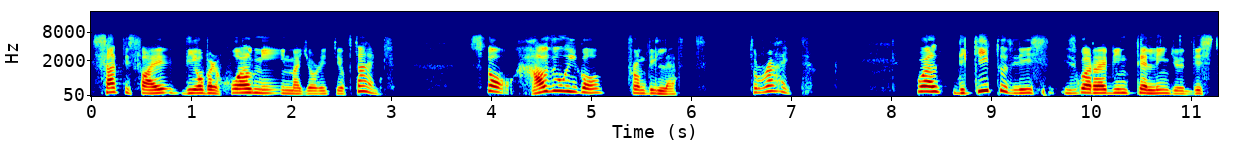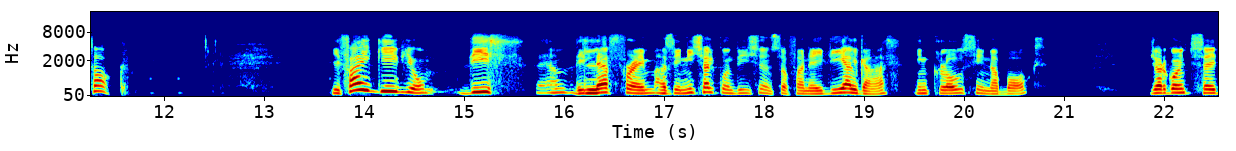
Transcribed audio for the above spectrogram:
satisfied the overwhelming majority of times. So how do we go from the left to right. Well, the key to this is what I've been telling you in this talk. If I give you this, um, the left frame as initial conditions of an ideal gas enclosed in a box, you're going to say,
